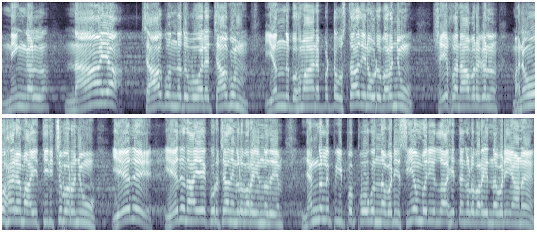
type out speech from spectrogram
നിങ്ങൾ നായ ചാകുന്നത് പോലെ ചാകും എന്ന് ബഹുമാനപ്പെട്ട ഉസ്താദിനോട് പറഞ്ഞു. ഷെയ്ഖനാവറുകൾ മനോഹരമായി തിരിച്ചു പറഞ്ഞു. ഏത് ഏത് നായയെക്കുറിച്ചാണ് നിങ്ങൾ പറയുന്നത്? ഞങ്ങൾ ഇപ്പൊ ഇപ്പോൾ പോകുന്ന വഴി സി എം വലിയുല്ലാഹി തങ്ങൾ പറയുന്ന വഴിയാണ്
